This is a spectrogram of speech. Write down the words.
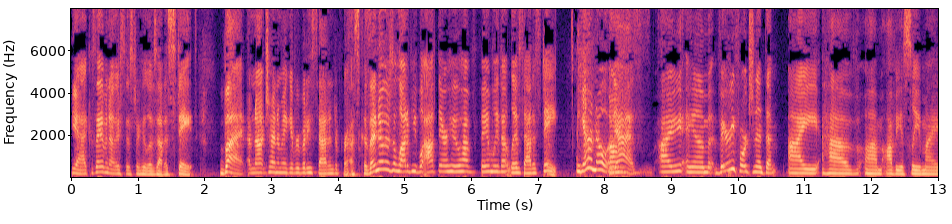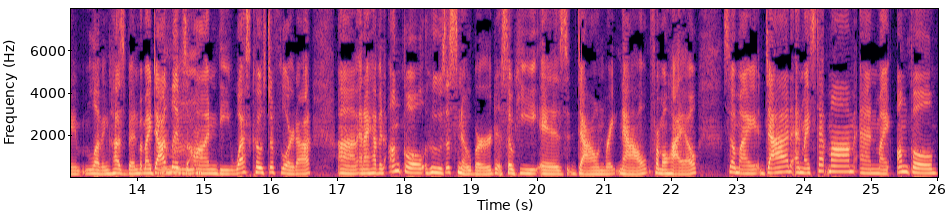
Yeah. Cause I have another sister who lives out of state. But I'm not trying to make everybody sad and depressed because I know there's a lot of people out there who have family that lives out of state. Yeah, no. Um, Yes. I am very fortunate that I have um, obviously my loving husband, but my dad lives on the west coast of Florida, um, and I have an uncle who's a snowbird, so he is down right now from Ohio. So my dad and my stepmom and my uncle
